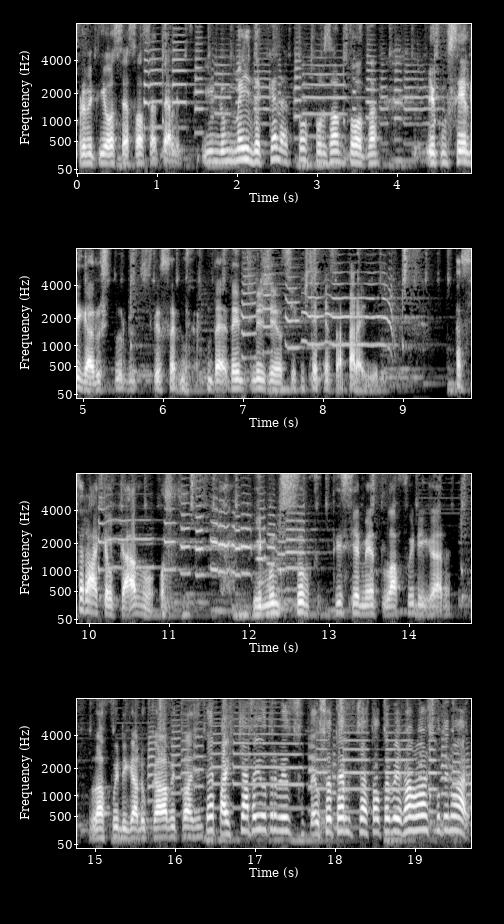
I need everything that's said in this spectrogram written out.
permitia o acesso ao satélite. E no meio daquela confusão toda, eu comecei a ligar os turbos de da, da inteligência e comecei a pensar, para aí, será aquele cabo? E muito subticiamente lá fui ligar. Lá fui ligar o cabo e toda a gente, é pá, isto já veio outra vez, o satélite já está outra vez, vamos, vamos continuar.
